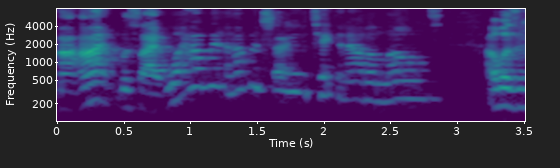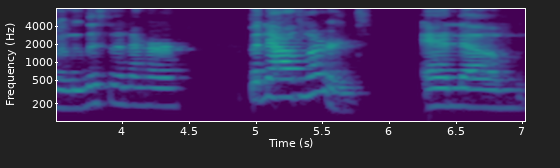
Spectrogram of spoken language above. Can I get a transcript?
My aunt was like, "Well, how much how much are you taking out on loans?" I wasn't really listening to her, but now I've learned and um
